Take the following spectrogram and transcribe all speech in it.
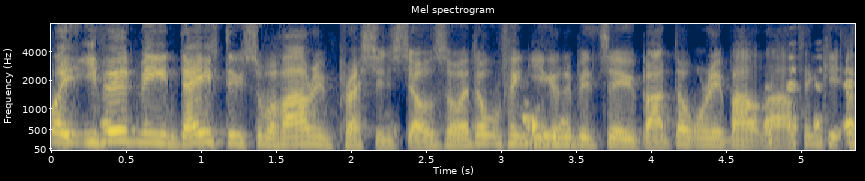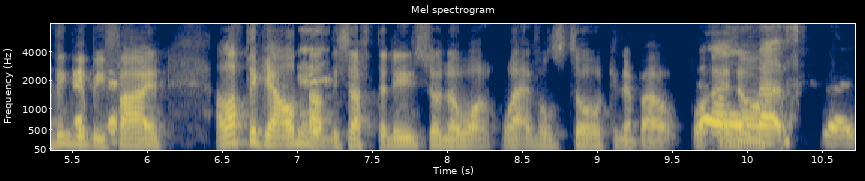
well, you've heard me and Dave do some of our impressions, Joe, so I don't think you're going to be too bad. Don't worry about that. I think I think it'll be fine. I'll have to get on that this afternoon so I know what, what everyone's talking about. But I Oh, know, that's great.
